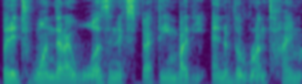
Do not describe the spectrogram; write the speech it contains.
but it's one that I wasn't expecting by the end of the runtime.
